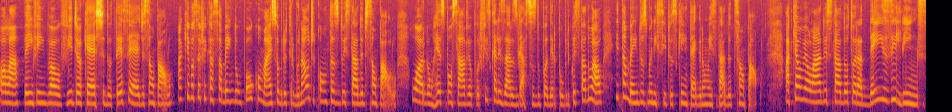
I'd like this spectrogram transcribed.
Olá, bem-vindo ao videocast do TCE de São Paulo. Aqui você fica sabendo um pouco mais sobre o Tribunal de Contas do Estado de São Paulo, o órgão responsável por fiscalizar os gastos do poder público estadual e também dos municípios que integram o Estado de São Paulo. Aqui ao meu lado está a doutora Daisy Lins,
